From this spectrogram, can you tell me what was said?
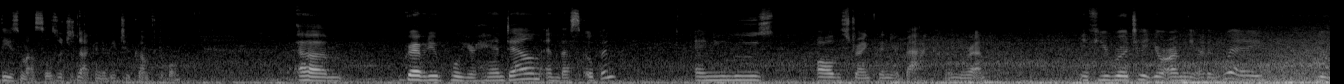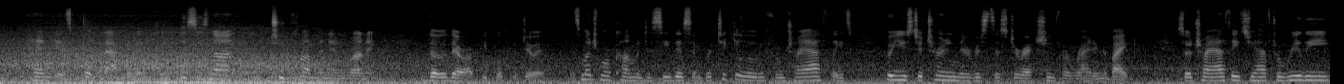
these muscles, which is not going to be too comfortable. Um, gravity will pull your hand down and thus open, and you lose all the strength in your back when you run. If you rotate your arm the other way, your hand gets pulled back a bit. This is not too common in running, though there are people who do it. It's much more common to see this, and particularly from triathletes who are used to turning their wrist this direction for riding the bike. So, triathletes, you have to really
